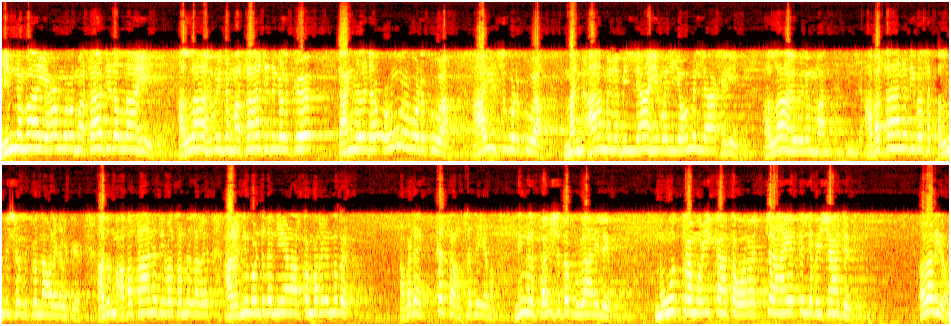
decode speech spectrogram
ഇന്നമാറു മസാജിദ് അല്ലാഹി അള്ളാഹുവിന്റെ മസാജിദുകൾക്ക് തങ്ങളുടെ ഉമ്ര കൊടുക്കുക ആയുസ് കൊടുക്കുക. മൻ ആമന ബില്ലാഹി വൽ ഓമില്ലാഹരി അള്ളാഹുവിലും അവസാന ദിവസം അതും വിശ്വസിക്കുന്ന ആളുകൾക്ക് അതും അവസാന ദിവസം എന്നുള്ളത് അറിഞ്ഞുകൊണ്ട് തന്നെയാണ് അർത്ഥം പറയുന്നത്. അവിടെയൊക്കെ ചർച്ച ചെയ്യണം. നിങ്ങൾ പരിശുദ്ധ ഖുർആാനിൽ മൂത്രമൊഴിക്കാത്ത ഒരൊറ്റ ആയത്തിന്റെ പിശാജ്. അതറിയോ?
